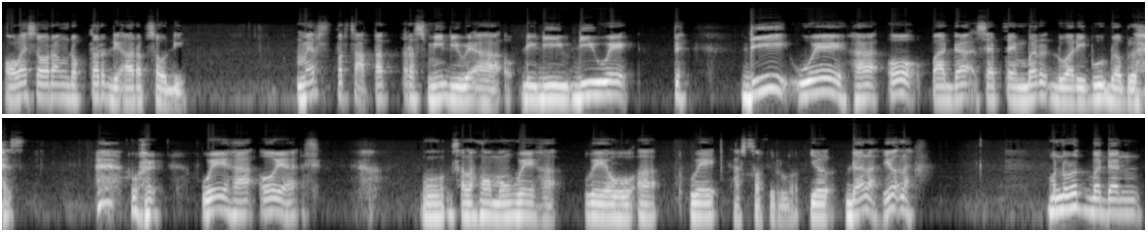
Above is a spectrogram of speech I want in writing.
oleh seorang dokter di Arab Saudi. MERS tercatat resmi di WHO di di, di, di WHO pada September 2012. WHO ya. Oh, salah ngomong WH, WOA, W astagfirullah. Yuk, udahlah, yuk lah. Menurut Badan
